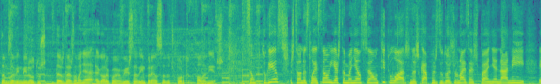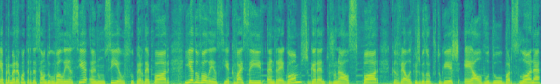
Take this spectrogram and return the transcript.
Estamos a 20 minutos das 10 da manhã, agora com a revista de imprensa de desporto. Paula Dias. São portugueses, estão na seleção e esta manhã são titulares nas capas de dois jornais em Espanha. Nani é a primeira contratação do Valência, anuncia o Super Depor, e é do Valência que vai sair André Gomes, garante o jornal Sport, que revela que o jogador português é alvo do Barcelona.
